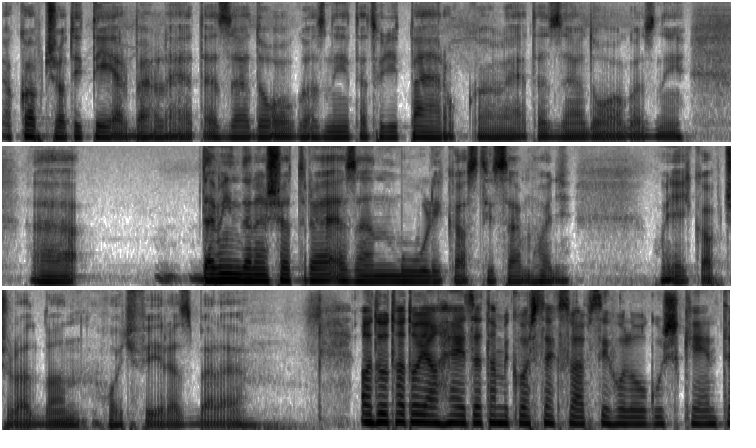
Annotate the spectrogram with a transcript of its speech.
a kapcsolati térben lehet ezzel dolgozni, tehát hogy itt párokkal lehet ezzel dolgozni de minden esetre ezen múlik azt hiszem, hogy, hogy egy kapcsolatban hogy fér ez bele. Adódhat olyan helyzet, amikor szexuálpszichológusként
